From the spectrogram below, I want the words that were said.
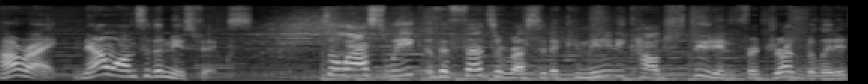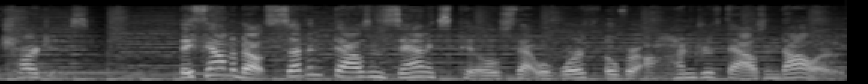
All right, now on to the news fix. So, last week, the feds arrested a community college student for drug related charges. They found about 7,000 Xanax pills that were worth over $100,000.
